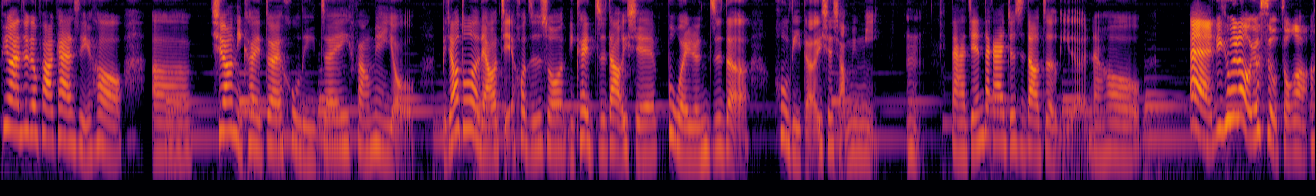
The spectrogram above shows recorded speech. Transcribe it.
听完这个 podcast 以后，呃，希望你可以对护理这一方面有比较多的了解，或者是说你可以知道一些不为人知的护理的一些小秘密。嗯，那今天大概就是到这里了，然后哎、你可不可以让我有始有终啊？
